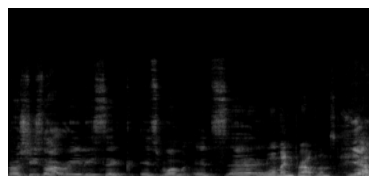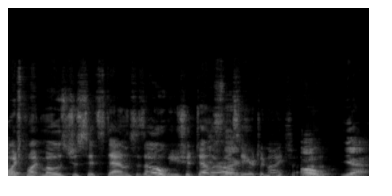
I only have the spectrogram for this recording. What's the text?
"No, she's not really sick. It's one. It's uh, woman problems. Yeah. At which point Mose just sits down and says, "Oh, you should tell He's her I'll see her tonight." Uh, oh yeah,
